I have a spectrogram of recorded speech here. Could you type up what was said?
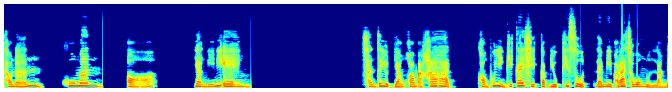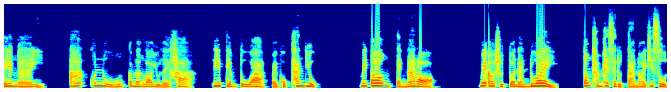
เท่านั้น คู่มั่น อ๋อ อย่างนี้นี่เองฉันจะหยุดยั้งความอาฆาต ของผู้หญิงที่ใกล้ชิดกับยุคที่สุด และมีพระราชวงศ์หนุนหลังได้ยังไงอะคุณหนูกำลังรออยู่เลยค่ะ รีบเตรียมตัวไปพบท่านยุคไม่ต้องแต่งหน้าหรอก ไม่เอาชุดตัวนั้นด้วย ต้องทำให้สะดุดตาน้อยที่สุด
